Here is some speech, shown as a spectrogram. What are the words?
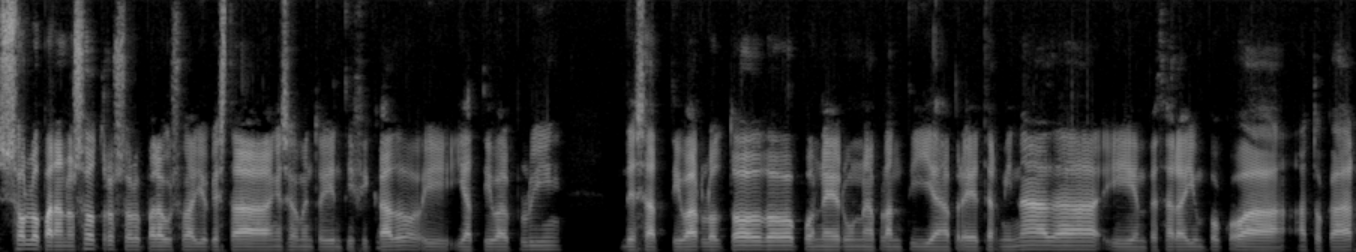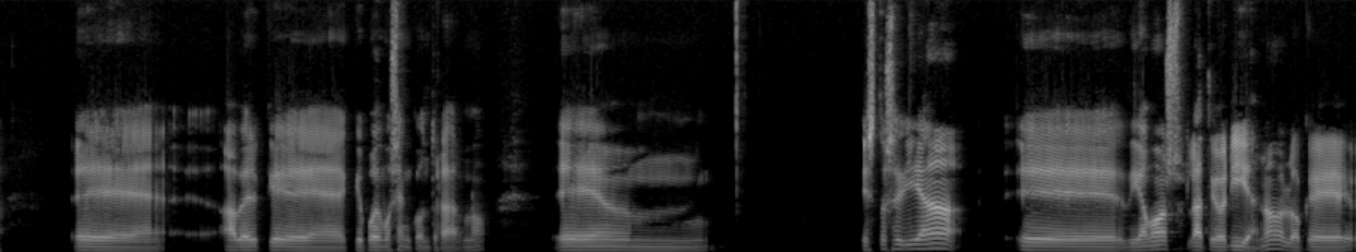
solo para nosotros, solo para el usuario que está en ese momento identificado y, activa el plugin, desactivarlo todo, poner una plantilla predeterminada y empezar ahí un poco a, tocar eh, a ver qué, podemos encontrar. ¿no? Em, esto sería eh, digamos, la teoría, ¿no? Lo que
